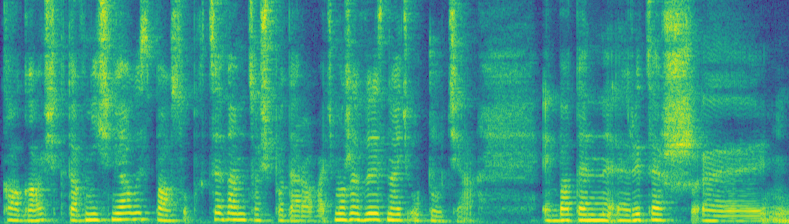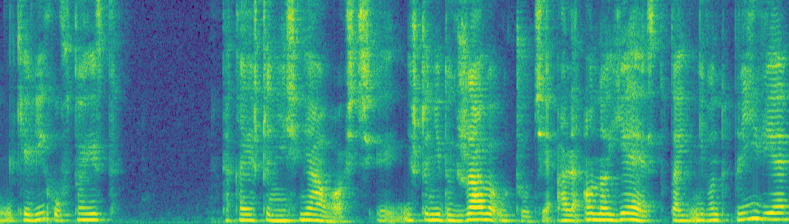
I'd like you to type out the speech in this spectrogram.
kogoś, kto w nieśmiały sposób chce Wam coś podarować, może wyznać uczucia bo ten rycerz kielichów to jest taka jeszcze nieśmiałość, e, jeszcze niedojrzałe uczucie, ale ono jest. Tutaj niewątpliwie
